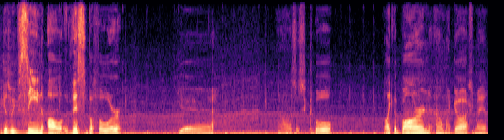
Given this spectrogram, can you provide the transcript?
Because we've seen all this before. Yeah. Oh, this is cool. I like the barn. Oh my gosh, man.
